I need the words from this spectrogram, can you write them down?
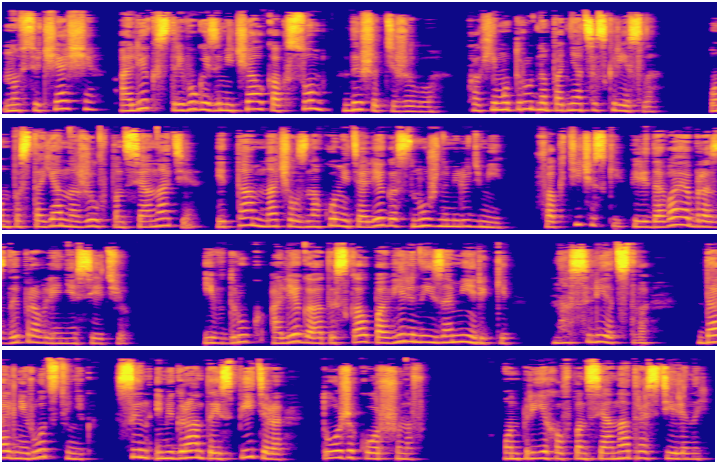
Но все чаще Олег с тревогой замечал, как Сом дышит тяжело, как ему трудно подняться с кресла. Он постоянно жил в пансионате и там начал знакомить Олега с нужными людьми, фактически передавая бразды правления сетью. И вдруг Олега отыскал поверенный из Америки. Наследство. Дальний родственник, сын эмигранта из Питера, тоже Коршунов. Он приехал в пансионат растерянный.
